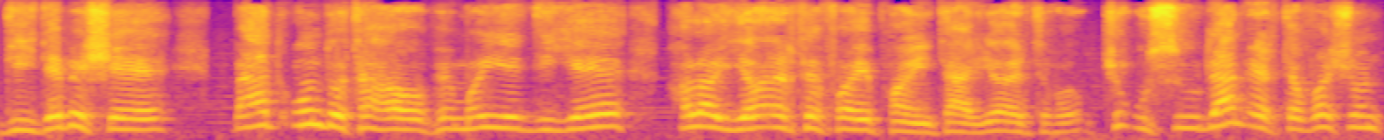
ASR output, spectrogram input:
دیده بشه. بعد اون دوتا هواپیمای دیگه حالا یا ارتفاع پایین تر یا ارتفاع که اصولا ارتفاعشون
